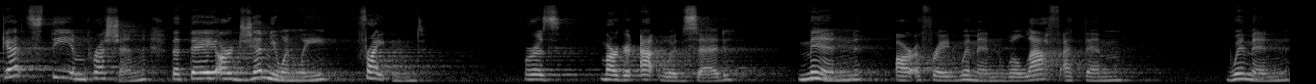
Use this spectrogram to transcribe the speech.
gets the impression that they are genuinely frightened. Or, as Margaret Atwood said, men are afraid women will laugh at them, women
